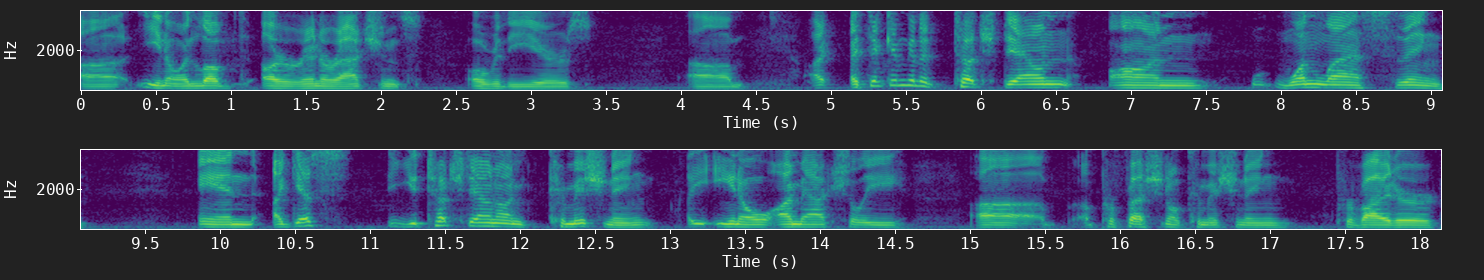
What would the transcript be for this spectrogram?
Uh, you know, I loved our interactions over the years. Um, I, I think I'm going to touch down on one last thing. And I guess you touched down on commissioning. You know, I'm actually uh, a professional commissioning provider,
